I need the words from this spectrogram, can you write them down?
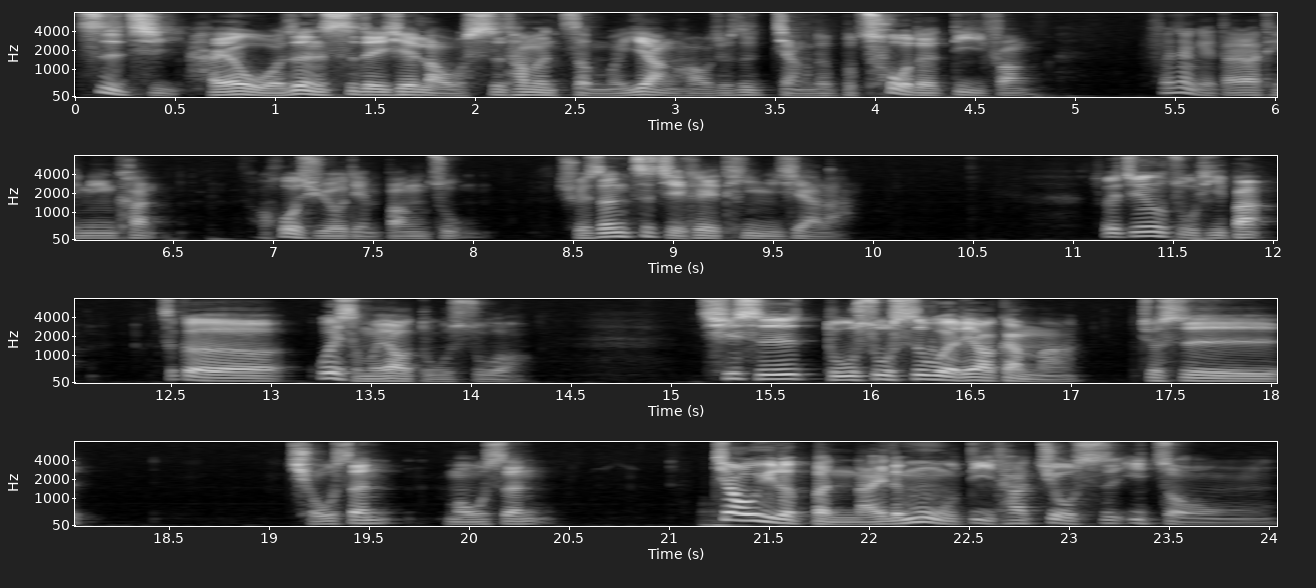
自己还有我认识的一些老师，他们怎么样哈，就是讲的不错的地方，分享给大家听听看，或许有点帮助。学生自己也可以听一下啦。所以进入主题吧，这个为什么要读书哦？其实读书是为了要干嘛？就是求生、谋生。教育的本来的目的，它就是一种。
